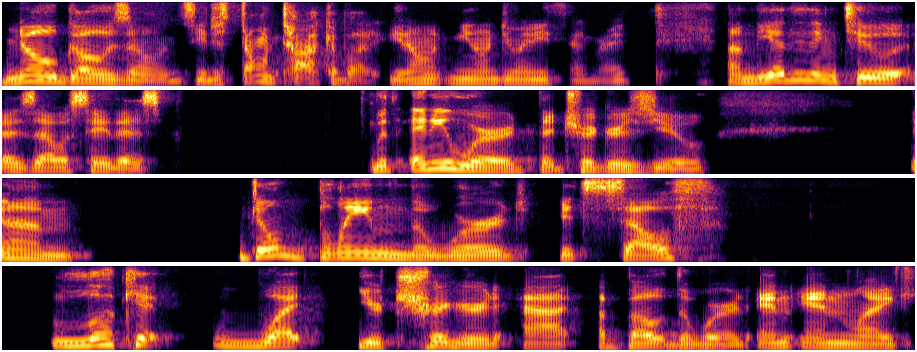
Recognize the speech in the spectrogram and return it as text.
no go zones. You just don't talk about it. You don't you don't do anything, right? Um, the other thing too is I will say this: with any word that triggers you, um, don't blame the word itself. Look at what you're triggered at about the word, and and like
